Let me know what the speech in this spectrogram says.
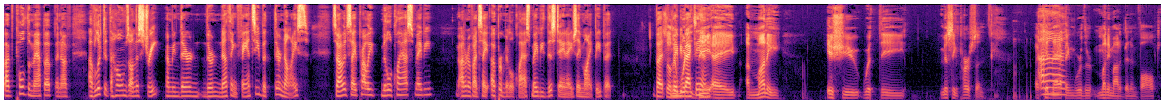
I've pulled the map up and I've I've looked at the homes on the street. I mean, they're they're nothing fancy, but they're nice. So I would say probably middle class, maybe. I don't know if I'd say upper middle class. Maybe this day and age they might be, but but So there maybe back wouldn't then. be a a money issue with the missing person, a Uh, kidnapping where the money might have been involved.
